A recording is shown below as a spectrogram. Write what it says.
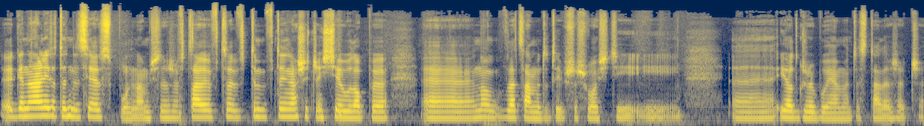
e, generalnie ta tendencja jest wspólna. Myślę, że w, całej, w, te, w, tym, w tej naszej części Europy e, no, wracamy do tej przeszłości i i odgrzebujemy te stare rzeczy.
